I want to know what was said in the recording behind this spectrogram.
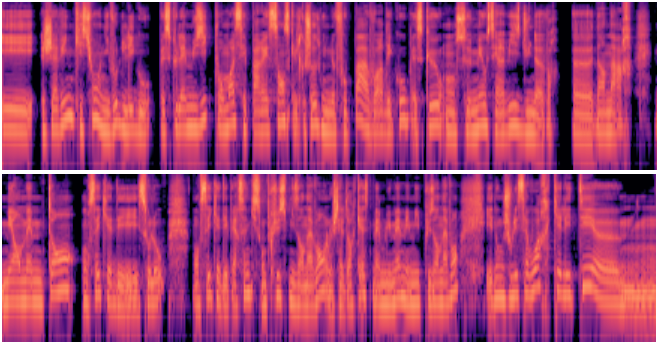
Et j'avais une question au niveau de l'ego, parce que la musique, pour moi, c'est par essence quelque chose où il ne faut pas avoir d'écho, parce que on se met au service d'une œuvre. Euh, d'un art. Mais en même temps, on sait qu'il y a des solos, on sait qu'il y a des personnes qui sont plus mises en avant. Le chef d'orchestre, même lui-même, est mis plus en avant. Et donc, je voulais savoir quel était euh,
